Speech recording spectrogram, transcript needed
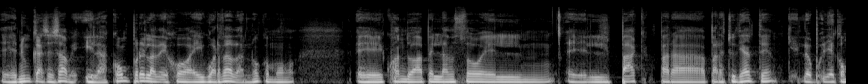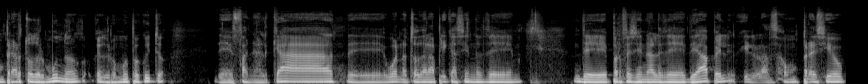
eh, nunca se sabe. Y la compro y la dejo ahí guardada, ¿no? Como eh, cuando Apple lanzó el, pack para, estudiantes, que lo podía comprar todo el mundo, que duró muy poquito, de Final Cut, de, bueno, todas las aplicaciones de, profesionales de, de Apple, y lo lanzó a un precio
